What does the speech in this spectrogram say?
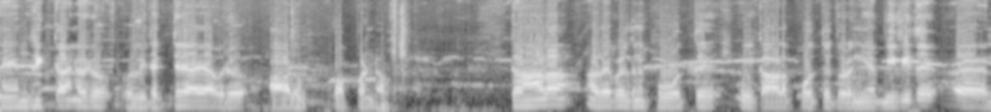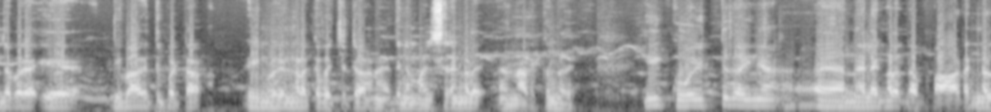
നിയന്ത്രിക്കാൻ ഒരു വിദഗ്ധരായ ഒരു ആളും ഒപ്പം ഉണ്ടാവും കാള അതേപോലെ തന്നെ പോത്ത് ഈ കാളപ്പോത്ത് തുടങ്ങിയ വിവിധ എന്താ പറയുക വിഭാഗത്തിൽപ്പെട്ട ഈ മൃഗങ്ങളൊക്കെ വെച്ചിട്ടാണ് ഇതിന്റെ മത്സരങ്ങൾ നടക്കുന്നത്. ഈ കൊയ്ത്ത് കഴിഞ്ഞ നിലങ്ങളുണ്ടാവും പാടങ്ങൾ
